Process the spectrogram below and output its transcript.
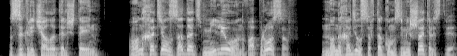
– закричал Эдельштейн. Он хотел задать миллион вопросов, но находился в таком замешательстве,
